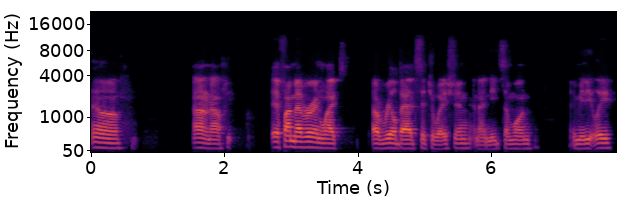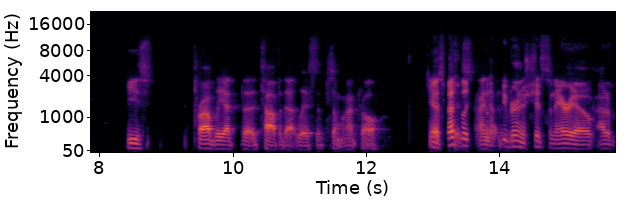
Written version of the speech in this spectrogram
Uh, I don't know. If I'm ever in like a real bad situation and I need someone immediately, he's probably at the top of that list of someone I'd call. Yeah, especially I know. if you're in a shit scenario out of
